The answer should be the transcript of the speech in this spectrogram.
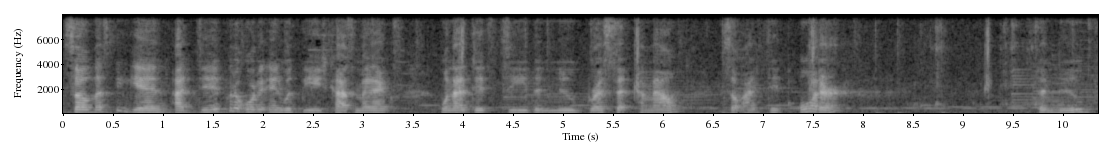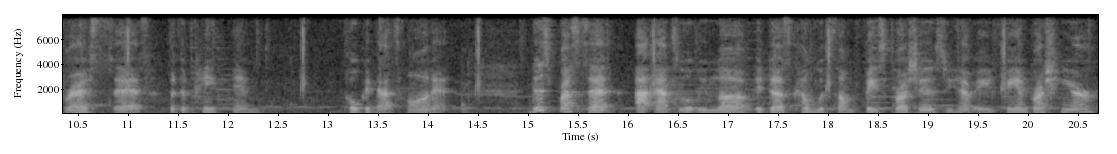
So let's begin. I did put an order in with BH Cosmetics when I did see the new breast set come out. So I did order the new breast set with the pink and polka dots on it. This brush set I absolutely love. It does come with some face brushes. You have a fan brush here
